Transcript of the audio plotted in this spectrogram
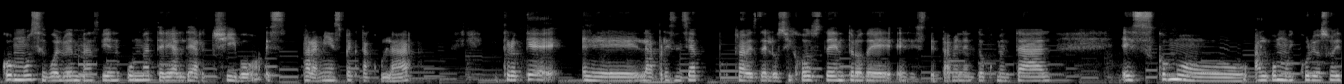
cómo se vuelve más bien un material de archivo, es para mí espectacular. Creo que eh, la presencia a través de los hijos dentro de este, también el documental, es como algo muy curioso y,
